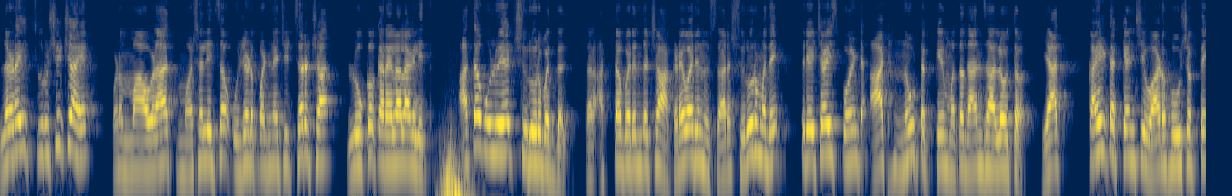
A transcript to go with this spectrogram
लढाई चुरशीची आहे पण मावळात मशालीचा उजेड पडण्याची चर्चा लोक करायला लागलीत. आता बोलूयात शिरूरबद्दल. तर आत्तापर्यंतच्या आकडेवारीनुसार शिरूरमध्ये त्रेचाळीस पॉईंट आठ नऊ टक्के मतदान झालं होतं. यात काही टक्क्यांची वाढ होऊ शकते.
